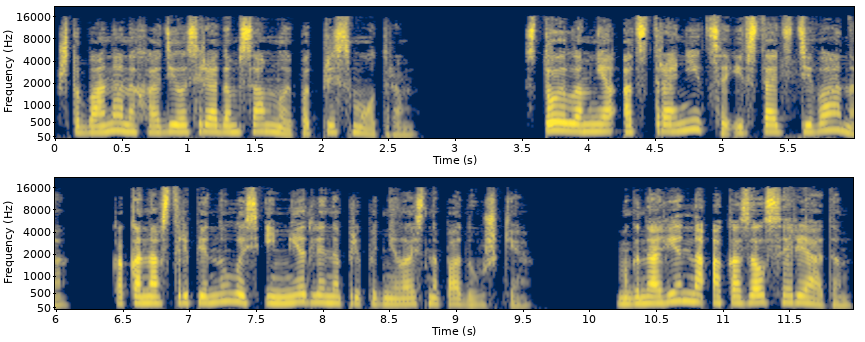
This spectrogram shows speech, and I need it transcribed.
чтобы она находилась рядом со мной под присмотром. Стоило мне отстраниться и встать с дивана, как она встрепенулась и медленно приподнялась на подушке мгновенно оказался рядом,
